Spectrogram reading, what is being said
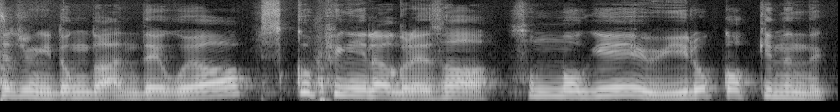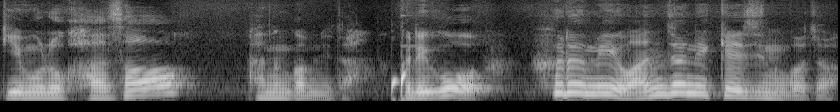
체중 이동도 안 되고요. 스쿠핑이라 그래서 손목이 위로 꺾이는 느낌으로 가서 가는 겁니다. 그리고 흐름이 완전히 깨지는 거죠.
